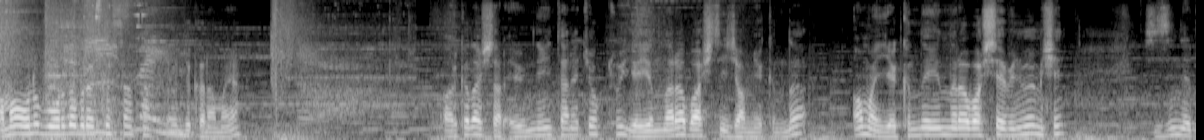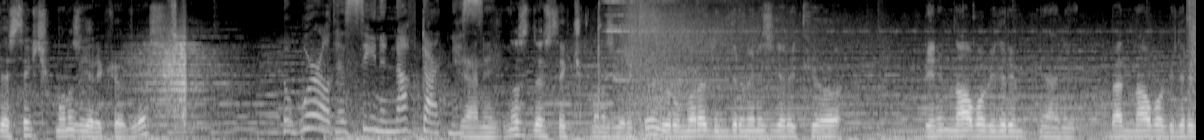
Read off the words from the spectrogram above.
Ama onu bu arada bırakırsan Hah, öldü kanamaya. Arkadaşlar evimde internet yoktu. Yayınlara başlayacağım yakında. Ama yakında yayınlara başlayabilmem için sizin de destek çıkmanız gerekiyor biraz. Yani nasıl destek çıkmanız gerekiyor? Yorumlara bildirmeniz gerekiyor. Benim ne yapabilirim? Yani ben ne yapabilirim?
